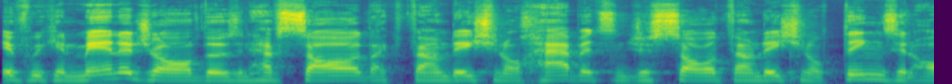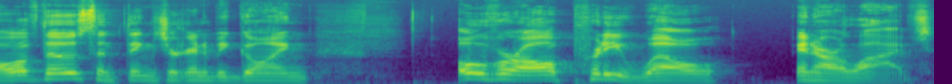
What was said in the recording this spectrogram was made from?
if we can manage all of those and have solid, like foundational habits and just solid foundational things in all of those, then things are going to be going overall pretty well in our lives.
